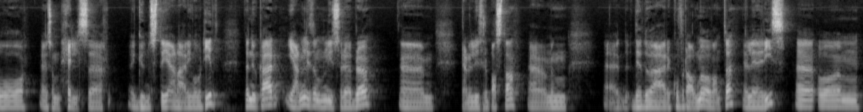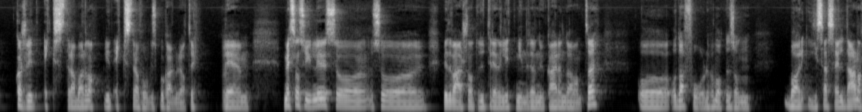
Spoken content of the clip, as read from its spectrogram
og sånn helsegunstig ernæring over tid. Denne uka her gjerne litt sånn lysere brød, eh, gjerne lysere pasta. Men det du er komfortabel med og vant til, eller ris. Og mm, kanskje litt ekstra bare da, litt ekstra fokus på karbohydrater. Mest sannsynlig så, så vil det være sånn at du trener litt mindre denne uka her enn du er vant til. Og, og da får du på en måte en sånn bare i seg selv der, da,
